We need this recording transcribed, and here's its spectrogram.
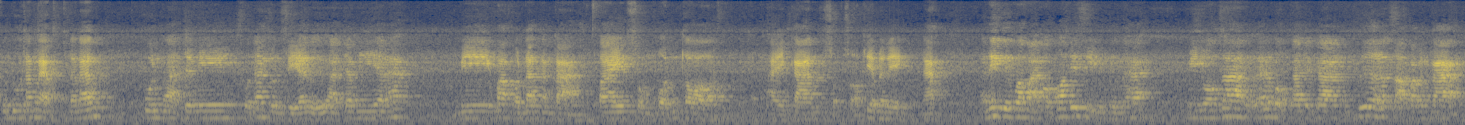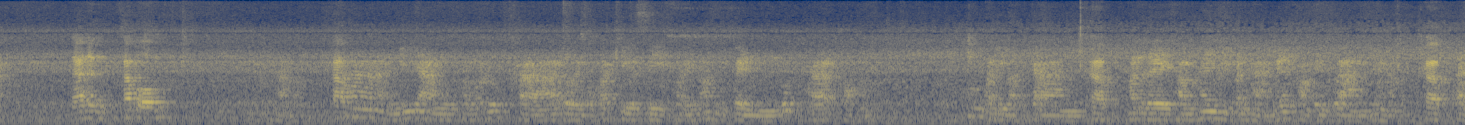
คุณดูทั้งแลบดังนั้นคุณอาจจะมีส่วนได้ส่วนเสียหรืออาจจะมีอะไรนะมีความกดดันต่างๆ ไปส่งผลต่อไอการสอบสอบเทียบนั่นเองนะอันนี้คือความหมายของข้อที่4ี่หนึ่งนะฮะมีโครงสร้างและระบบการจัดการเพื่อรักษาความเป็นกลางนะหนึ่งครับผมครับครับถ้านิยามคำว่าลูกค้าโดยบอกว่า QC Final เป็นลูกค้าของ ห้องปฏิบัติการ ครับมันเลยทำให้มีปัญหาเรื่องความเป็นกลางใช่ไหมครับ ครับ แต่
